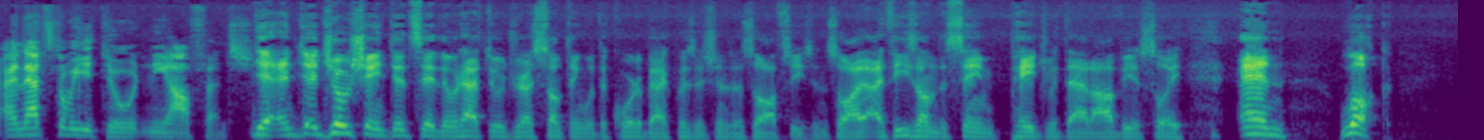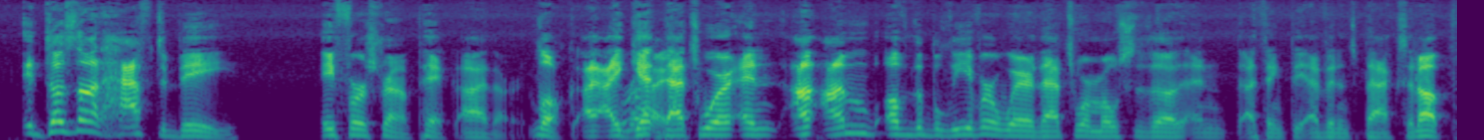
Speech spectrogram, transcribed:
And that's the way you do it in the offense. Yeah, and Joe Schoen did say they would have to address something with the quarterback position this offseason. So I, I he's on the same page with that, obviously. And look, it does not have to be a first round pick either. Look, I, I get that's where, and I, I'm of the believer where that's where most of the, and I think the evidence backs it up.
